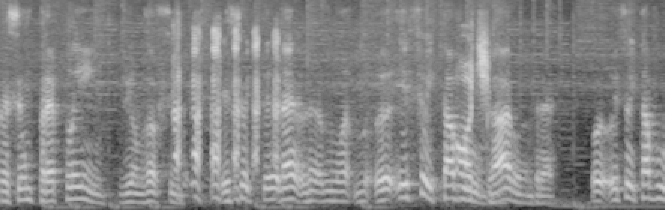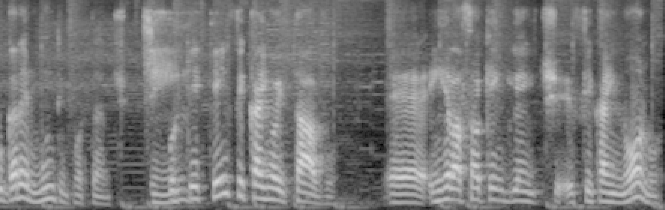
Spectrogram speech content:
Vai ser um pré-play-in, digamos assim. Esse, né, esse oitavo lugar, André, esse oitavo lugar é muito importante. Sim. Porque quem ficar em oitavo, é, em relação a quem ficar em nono,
